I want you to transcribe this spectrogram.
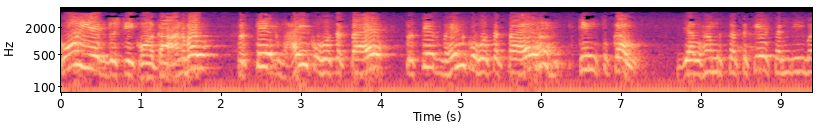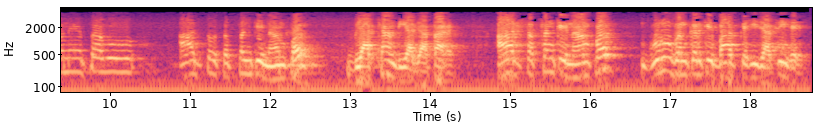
कोई एक दृष्टिकोण का अनुभव प्रत्येक भाई को हो सकता है, प्रत्येक बहन को हो सकता है। किंतु कब? जब हम सत्य के संगी बने, तब आज तो सत्संग के नाम पर व्याख्यान दिया जाता है। आज सत्संग के नाम पर गुरु बनकर के बात कही जाती है,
